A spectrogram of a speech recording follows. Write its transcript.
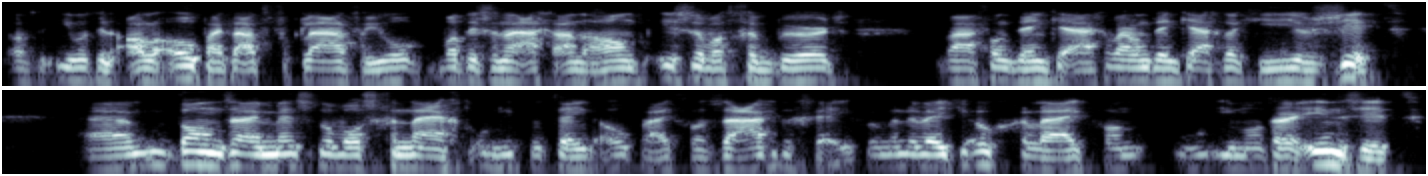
dat we iemand in alle openheid laten verklaren van, joh, wat is er nou eigenlijk aan de hand? Is er wat gebeurd? Waarvan denk je eigenlijk, waarom denk je eigenlijk dat je hier zit? Um, dan zijn mensen nog wel eens geneigd om niet meteen openheid van zaken te geven. Maar dan weet je ook gelijk van hoe iemand erin zit.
